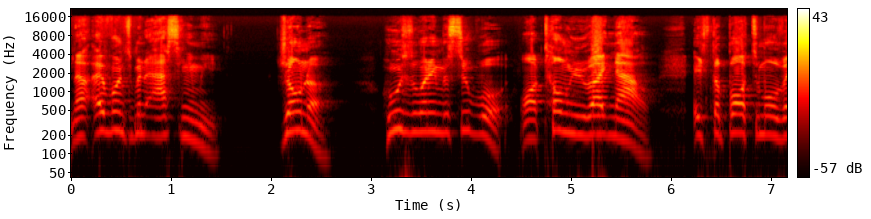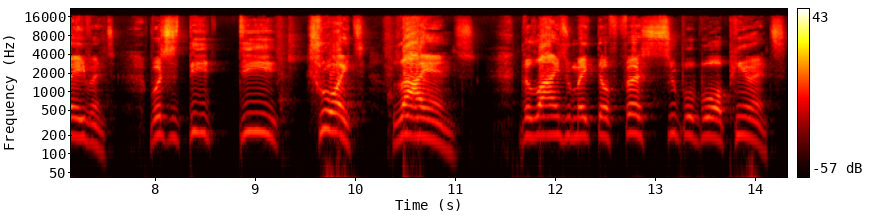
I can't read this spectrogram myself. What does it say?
Now, everyone's been asking me, Jonah, Who's winning the Super Bowl? Well, I'm telling you right now, it's the Baltimore Ravens versus the Detroit Lions. The Lions will make their first Super Bowl appearance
